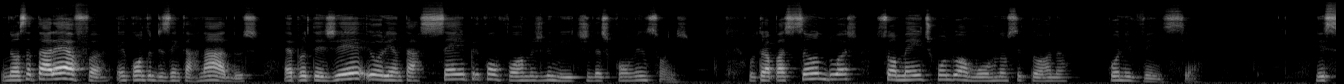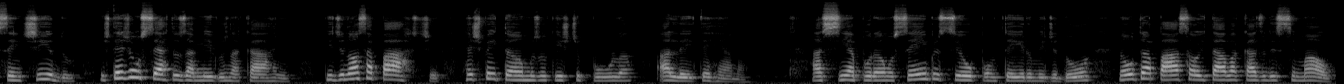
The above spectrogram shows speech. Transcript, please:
Nossa tarefa, enquanto desencarnados, é proteger e orientar sempre conforme os limites das convenções, ultrapassando-as somente quando o amor não se torna conivência. Nesse sentido, estejam certos amigos na carne que, de nossa parte, respeitamos o que estipula a lei terrena. Assim apuramos sempre se o ponteiro medidor não ultrapassa a oitava casa decimal,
